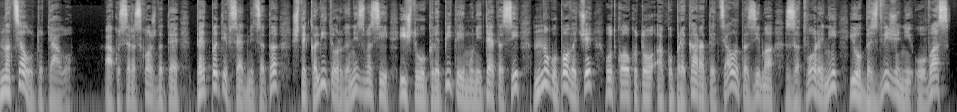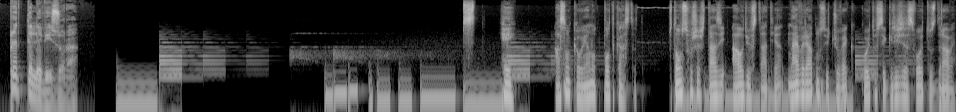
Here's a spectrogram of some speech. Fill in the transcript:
на цялото тяло. Ако се разхождате пет пъти в седмицата, ще калите организма си и ще укрепите имунитета си много повече, отколкото ако прекарате цялата зима затворени и обездвижени у вас пред телевизора. Хей, аз съм Калян от подкастът. Щом слушаш тази аудиостатия, най-вероятно си човек, който се грижи за своето здраве.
